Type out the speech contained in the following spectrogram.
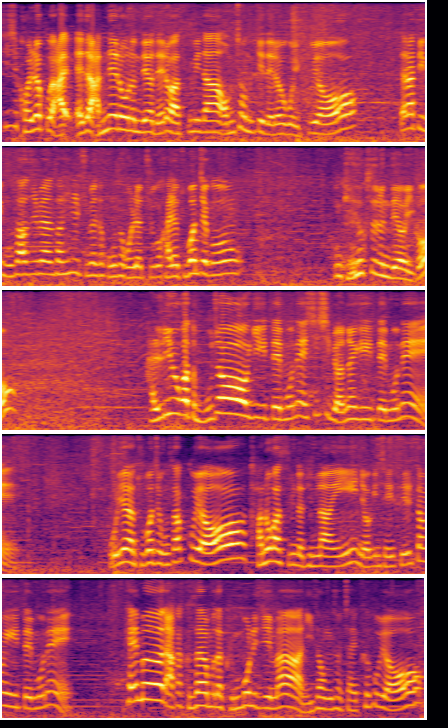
CC 걸렸고요. 아, 애들 안 내려오는데요. 내려왔습니다. 엄청 늦게 내려오고 있고요. 세라핀 궁 쏴주면서 힐 주면서 공석 올려주고 갈려 두 번째 궁. 궁 계속 쓰는데요 이거? 갈리오가 또 무적이기 때문에 CC 면역이기 때문에 오리아나 두 번째 궁 쐈고요 다 녹았습니다 뒷라인 여긴 제이스 1성이기 때문에 햄은 아까 그 사람보다 근본이지만 이성 이성 차이 크고요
